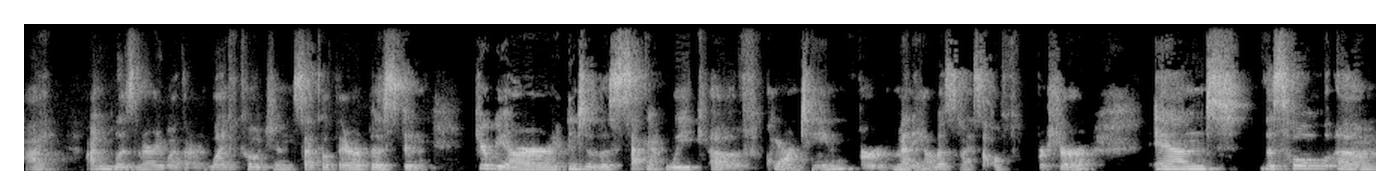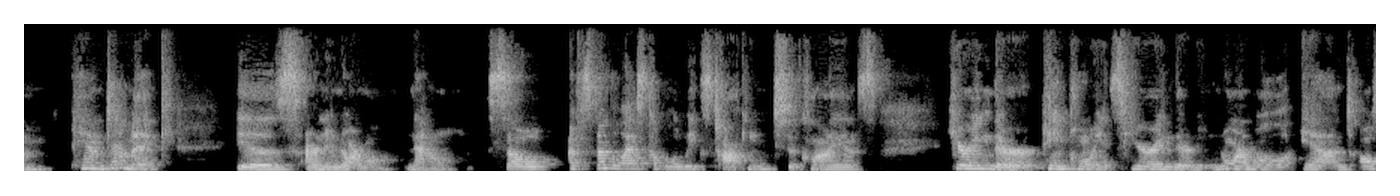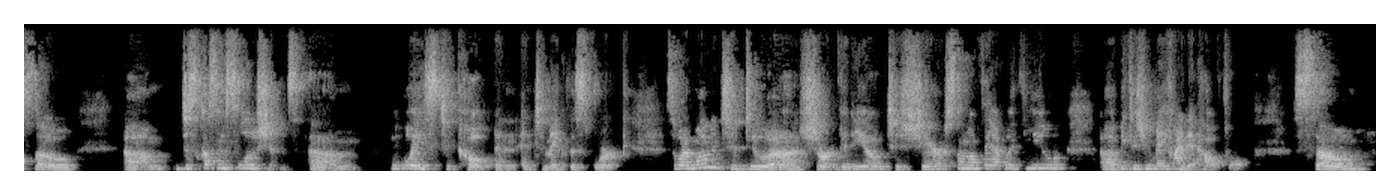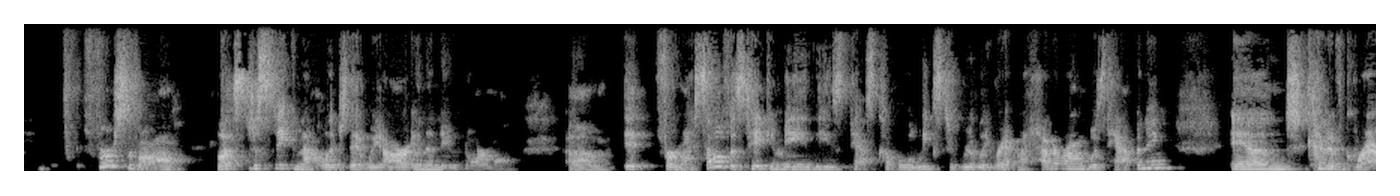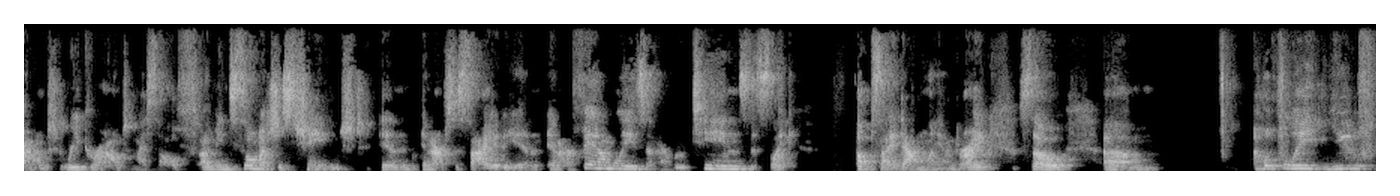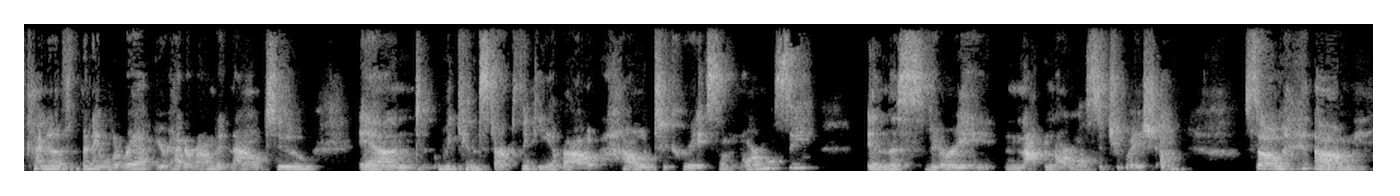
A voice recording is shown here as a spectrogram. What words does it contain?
Hi, I'm Liz Merriweather, life coach and psychotherapist, and here we are into the second week of quarantine for many of us, myself for sure. And this whole um, pandemic is our new normal now. So I've spent the last couple of weeks talking to clients, hearing their pain points, hearing their new normal, and also um, discussing solutions, um, ways to cope and, and to make this work. So I wanted to do a short video to share some of that with you uh, because you may find it helpful. So first of all, let's just acknowledge that we are in a new normal. Um, it, for myself, has taken me these past couple of weeks to really wrap my head around what's happening and kind of ground, reground myself. I mean, so much has changed in, in our society and in our families and our routines. It's like upside down land, right? So um, hopefully you've kind of been able to wrap your head around it now too, and we can start thinking about how to create some normalcy in this very not normal situation. So um,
